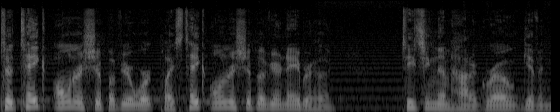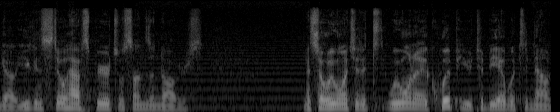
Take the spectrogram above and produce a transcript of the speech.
to take ownership of your workplace, take ownership of your neighborhood, teaching them how to grow, give, and go. You can still have spiritual sons and daughters. And so we want you to we want to equip you to be able to now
